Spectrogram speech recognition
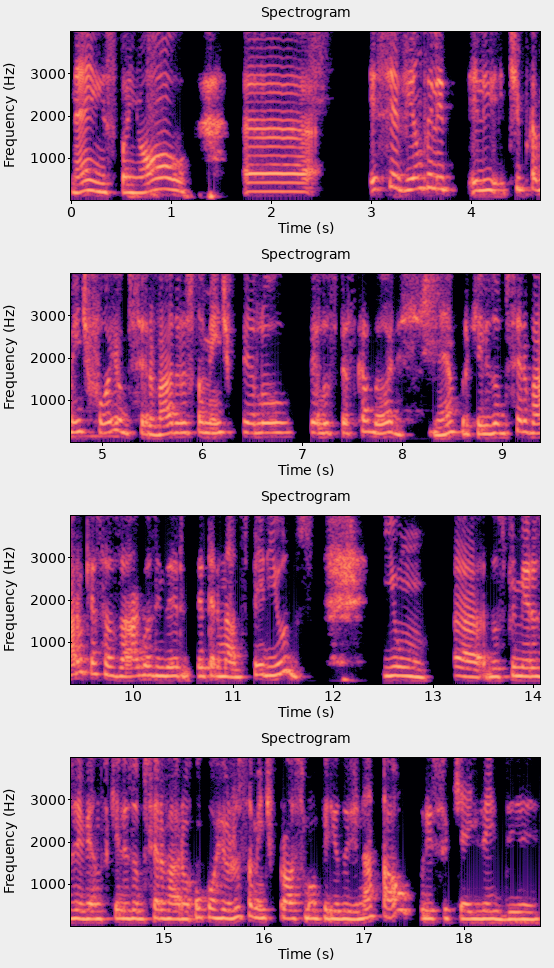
né, em espanhol, uh, esse evento, ele, ele tipicamente foi observado justamente pelo, pelos pescadores, né, porque eles observaram que essas águas, em de, determinados períodos, e um Uh, dos primeiros eventos que eles observaram ocorreu justamente próximo ao período de Natal, por isso que aí veio de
